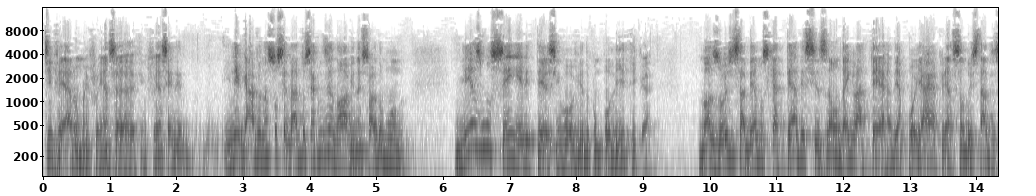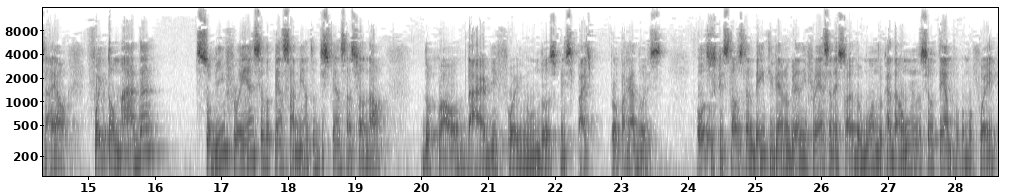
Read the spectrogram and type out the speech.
tiveram uma influência, influência inegável na sociedade do século XIX, na história do mundo. Mesmo sem ele ter se envolvido com política, nós hoje sabemos que até a decisão da Inglaterra de apoiar a criação do Estado de Israel foi tomada sob influência do pensamento dispensacional, do qual Darby foi um dos principais propagadores. Outros cristãos também tiveram grande influência na história do mundo, cada um no seu tempo, como foi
